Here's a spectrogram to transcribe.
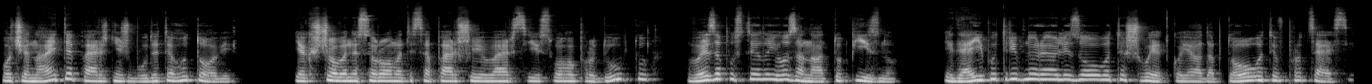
Починайте перш ніж будете готові. Якщо ви не соромитеся першої версії свого продукту, ви запустили його занадто пізно. Ідеї потрібно реалізовувати швидко і адаптовувати в процесі.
